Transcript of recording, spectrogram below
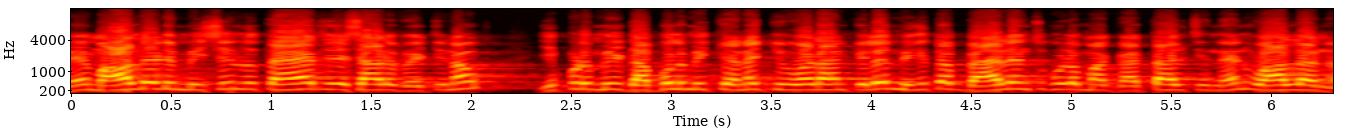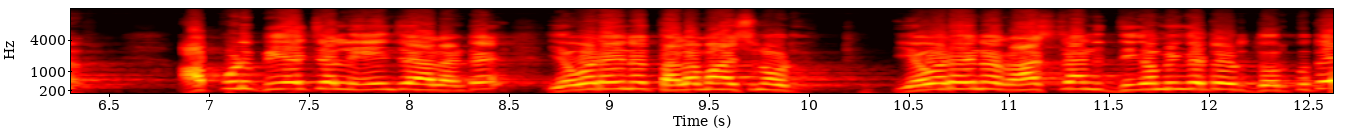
మేము ఆల్రెడీ మిషన్లు తయారు చేసి ఆడ పెట్టినాం. ఇప్పుడు మీ డబ్బులు మీకు వెనక్కి ఇవ్వడానికి లేదు. మిగతా బ్యాలెన్స్ కూడా మాకు కట్టాల్సిందని వాళ్ళు అన్నారు. అప్పుడు బిహెచ్ఎల్ని ఏం చేయాలంటే ఎవడైనా తలమాసినోడు ఎవడైనా రాష్ట్రాన్ని దిగమింగటోడు దొరికితే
